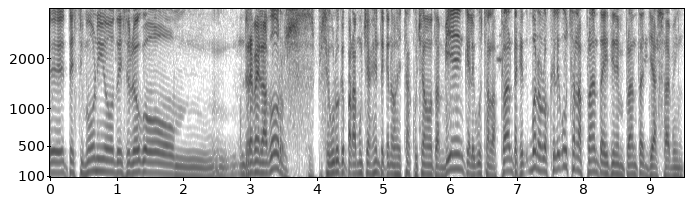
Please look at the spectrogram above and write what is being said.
Eh, testimonio, desde luego, mm, revelador. Seguro que para mucha gente que nos está escuchando también, que le gustan las plantas, que, bueno, los que le gustan las plantas y tienen plantas ya saben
